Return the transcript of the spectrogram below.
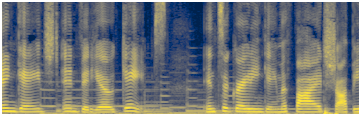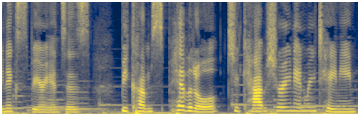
engaged in video games. Integrating gamified shopping experiences becomes pivotal to capturing and retaining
